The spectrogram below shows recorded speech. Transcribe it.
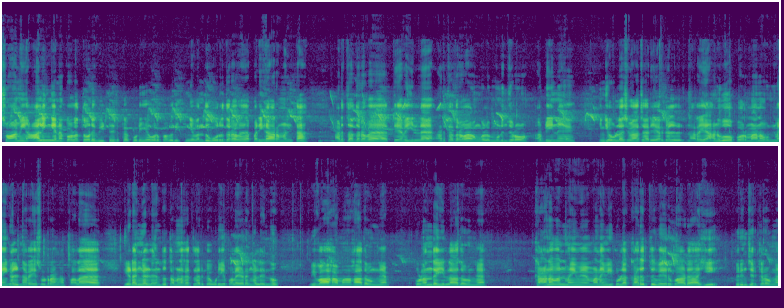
சுவாமி ஆலிங்கன கோலத்தோடு வீட்டு இருக்கக்கூடிய ஒரு பகுதி. இங்கே வந்து ஒரு தடவை பரிகாரம் பண்ணிட்டா அடுத்த தடவை தேவையில்லை. அடுத்த தடவை அவங்களுக்கு முடிஞ்சிடும் அப்படின்னு இங்கே உள்ள சிவாச்சாரியார்கள் நிறைய அனுபவபூர்வமான உண்மைகள் நிறைய சொல்கிறாங்க பல இடங்கள்லேருந்து தமிழகத்தில் இருக்கக்கூடிய பல இடங்கள்லேருந்தும் விவாகமாகாதவங்க. குழந்தை இல்லாதவங்க கணவன் மை மனைவிக்குள்ள கருத்து வேறுபாடு ஆகி பிரிஞ்சிருக்கிறவங்க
